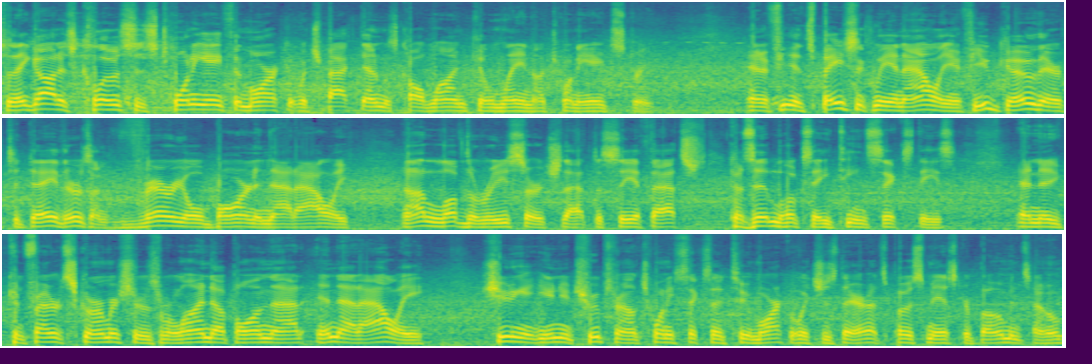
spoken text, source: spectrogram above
So they got as close as 28th and Market, which back then was called Limekiln Lane, not 28th Street. And if you, it's basically an alley. If you go there today, there's a very old barn in that alley. And I'd love to research that to see if that's, because it looks 1860s. And the Confederate skirmishers were lined up on that, in that alley, shooting at Union troops around 2602 Market, which is there. That's Postmaster Bowman's home.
